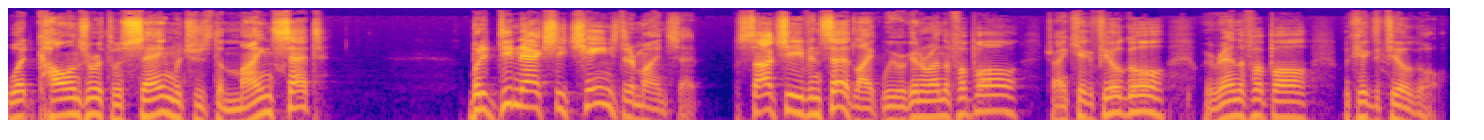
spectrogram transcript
what Collinsworth was saying, which was the mindset, but it didn't actually change their mindset. Sachi even said, like, we were going to run the football, try and kick a field goal. We ran the football, we kicked the field goal.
